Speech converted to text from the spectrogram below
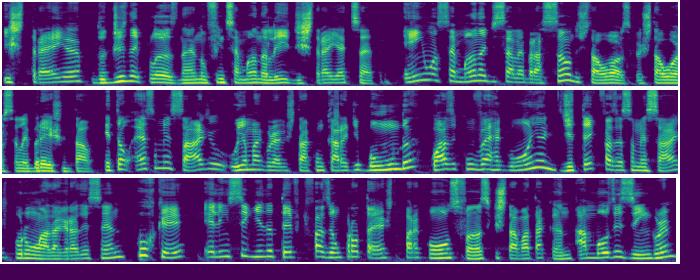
estreia do Disney Plus, né, no fim de semana ali de estreia, etc. Em uma semana de celebração do Star Wars, que é o Star Wars Celebration e tal. Então, essa mensagem, o Ian McGregor está com cara de bunda, quase com vergonha de ter que fazer essa mensagem, por um lado agradecendo, porque ele em seguida teve que fazer um protesto para com os fãs que estavam atacando a Moses Ingram,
